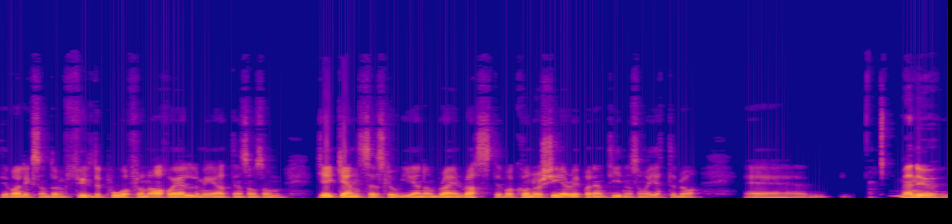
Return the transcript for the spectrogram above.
Det var liksom, de fyllde på från AHL med att en sån som Jake Gensel slog igenom, Brian Rust, det var Connor Sherry på den tiden som var jättebra. Eh, men nu,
